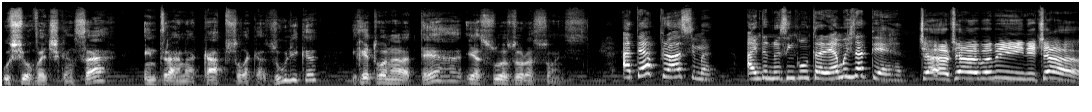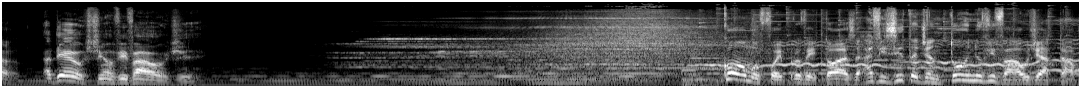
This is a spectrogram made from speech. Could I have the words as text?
O senhor vai descansar, entrar na cápsula casúlica e retornar à Terra e às suas orações. Até a próxima! Ainda nos encontraremos na Terra. Tchau, tchau, Bamini, tchau! Adeus, Sr. Vivaldi. Como foi proveitosa a visita de Antônio Vivaldi a Tal.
